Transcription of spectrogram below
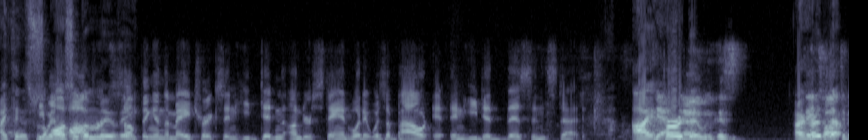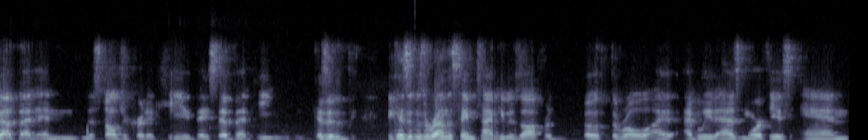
I think this he was, was also the offered movie. something in the matrix and he didn't understand what it was about and he did this instead I Yeah, heard no, that. because I they heard talked that. about that in Nostalgia Critic. He they said that he because it because it was around the same time he was offered both the role I, I believe as Morpheus and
